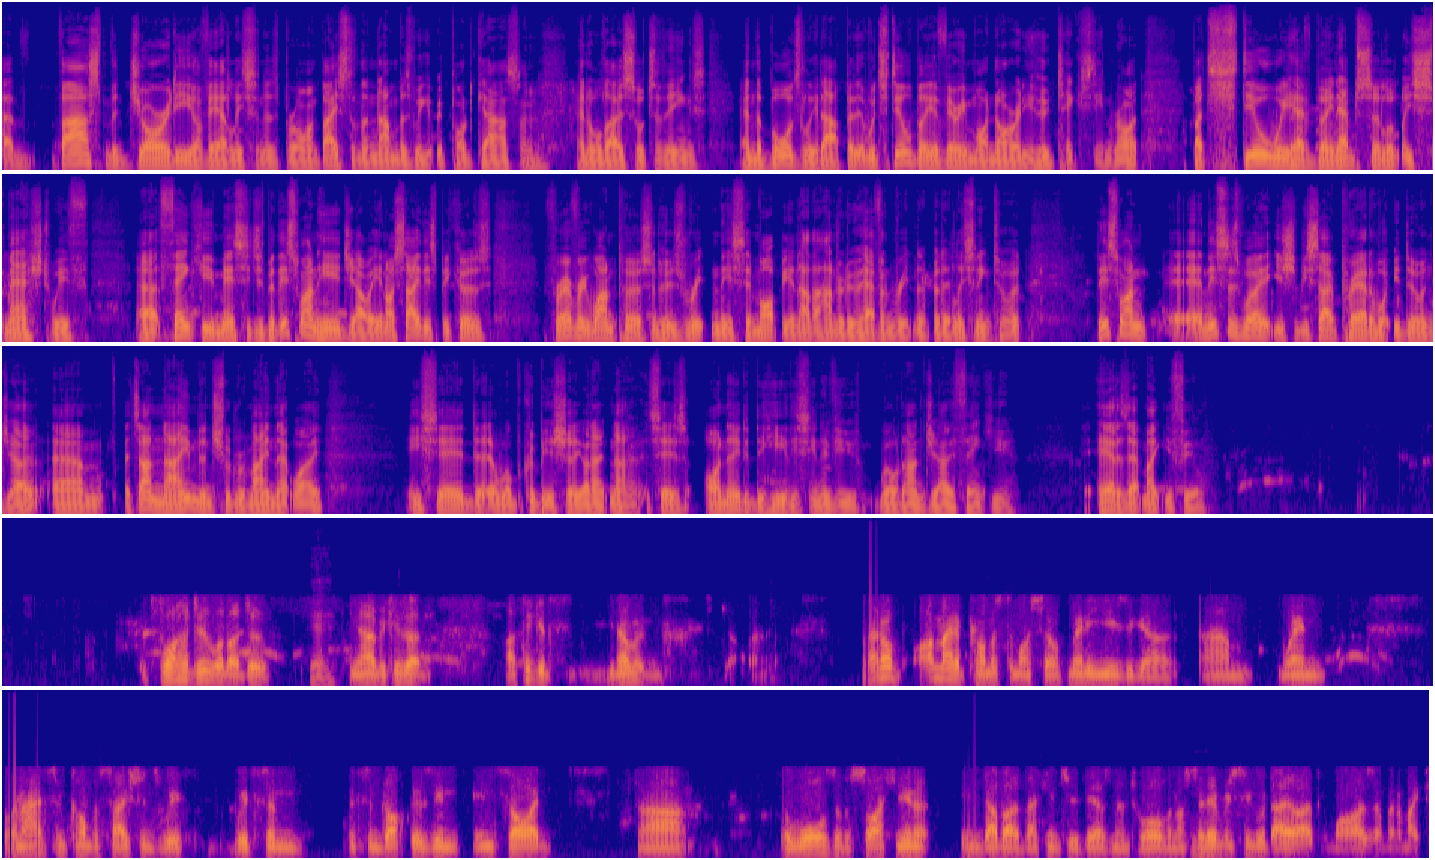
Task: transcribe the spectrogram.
a vast majority of our listeners, Brian, based on the numbers we get with podcasts and, and all those sorts of things, and the board's lit up, but it would still be a very minority who text in, right? But still, we have been absolutely smashed with uh, thank you messages. But this one here, Joey, and I say this because for every one person who's written this, there might be another hundred who haven't written it but are listening to it. This one, and this is where you should be so proud of what you're doing, Joe. Um, it's unnamed and should remain that way. He said, uh, well, it could be a she, I don't know. It says, I needed to hear this interview. Well done, Joe. Thank you. How does that make you feel? It's why I do what I do. Yeah. You know, because I, I think it's, you know, I made a promise to myself many years ago um, when when I had some conversations with with some with some doctors in inside uh, the walls of a psych unit in Dubbo back in 2012, and I said every single day I open my eyes, I'm going to make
